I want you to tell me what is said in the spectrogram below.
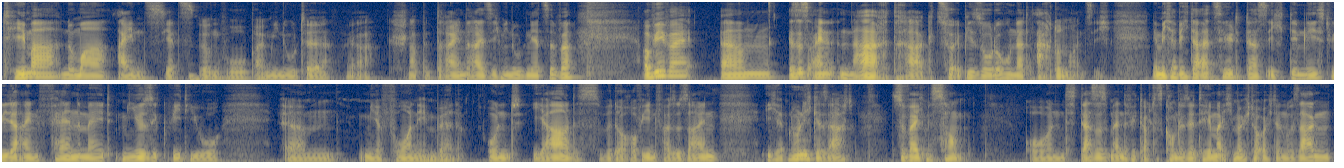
Thema Nummer 1, jetzt irgendwo bei Minute, ja, knappe 33 Minuten, jetzt sind wir. Auf jeden Fall ähm, ist es ein Nachtrag zur Episode 198. Nämlich habe ich da erzählt, dass ich demnächst wieder ein Fan-Made Music Video ähm, mir vornehmen werde. Und ja, das wird auch auf jeden Fall so sein. Ich habe nur nicht gesagt, zu welchem Song. Und das ist im Endeffekt auch das komplette Thema. Ich möchte euch dann nur sagen,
